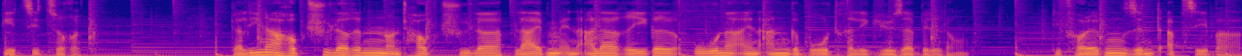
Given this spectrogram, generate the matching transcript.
geht sie zurück. Berliner Hauptschülerinnen und Hauptschüler bleiben in aller Regel ohne ein Angebot religiöser Bildung. Die Folgen sind absehbar.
